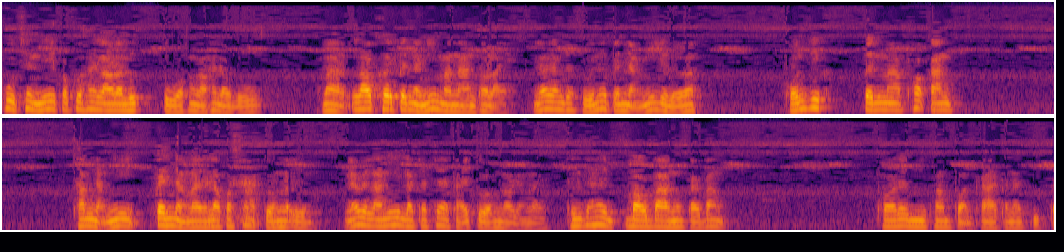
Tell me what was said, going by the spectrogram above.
พูดเช่นนี้ก็เพื่อให้เราระลึกตัวของเราให้เรารู้ ว่าเราเคยเป็นอย่างนี้มานานเท่าไหร่ แล้วยังจะฝืนให้เป็นอย่างนี้อยู่เหรอผลที่เป็นมาเพราะการทำอย่างนี้เป็นอย่างไรเราก็ทราบตัวของเราเอง แล้วเวลานี้เราจะแก้ไขตัวของเราอย่างไร ถึงจะให้เบาบางลงไปบ้าง พอได้มีความผ่อนคลายภายในจิตใจ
